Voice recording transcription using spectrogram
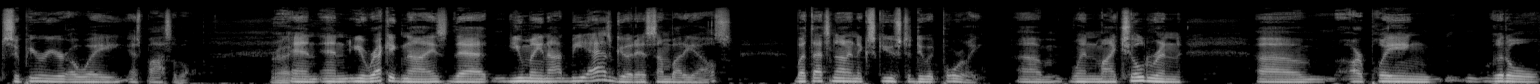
superior a way as possible. Right. And and you recognize that you may not be as good as somebody else, but that's not an excuse to do it poorly. Um, when my children um, are playing little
